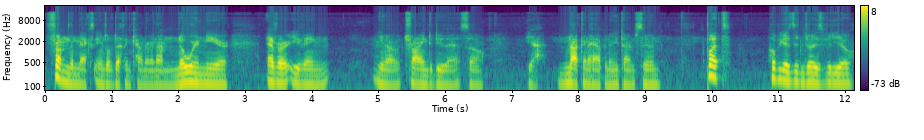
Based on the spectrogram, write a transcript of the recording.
from the next Angel of Death encounter, and I'm nowhere near ever even you know trying to do that. So yeah, not gonna happen anytime soon. But hope you guys did enjoy this video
